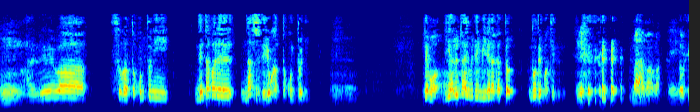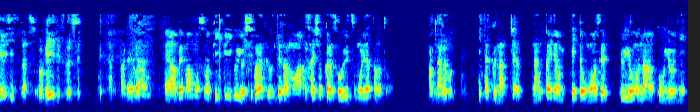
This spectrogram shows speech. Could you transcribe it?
うん。あれは、すごかった。本当に、ネタバレなしでよかった、本当に。でも、リアルタイムで見れなかったので負ける。まあまあまあ、えー土平日だし。土平日だし。あれは、ね、アベマもその PPV をしばらく売ってたのは、最初からそういうつもりだったんだと思う。あ、なるほど。見たくなっちゃう。何回でも見てって思わせるような興行に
